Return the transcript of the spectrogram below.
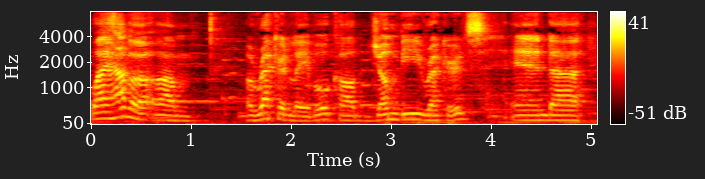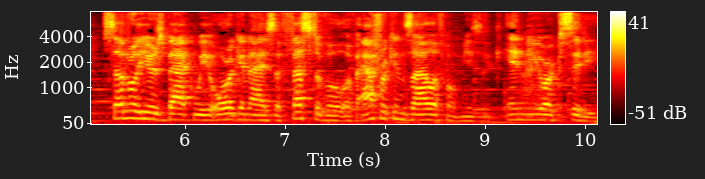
well, I have a um, a record label called Jumbie Records, and uh, several years back we organized a festival of African xylophone music in New York City,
